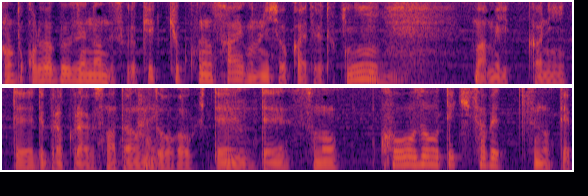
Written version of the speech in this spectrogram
本当これは偶然なんですけど結局この最後の2章を書いてる時に、まあ、アメリカに行ってでブラック・ライブズ・マター運動が起きて、うんでその構造的差別の撤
